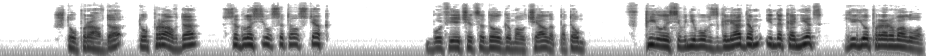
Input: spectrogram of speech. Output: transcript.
— Что правда, то правда, — согласился толстяк. Буфетчица долго молчала, потом впилась в него взглядом и, наконец, ее прорвало.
